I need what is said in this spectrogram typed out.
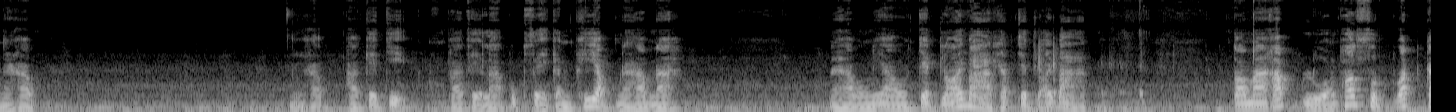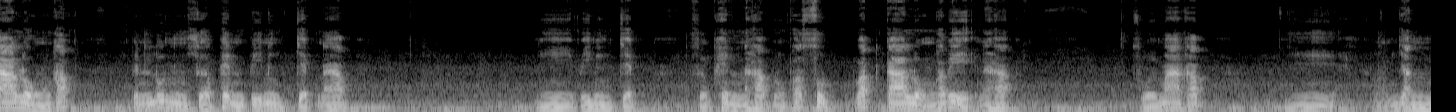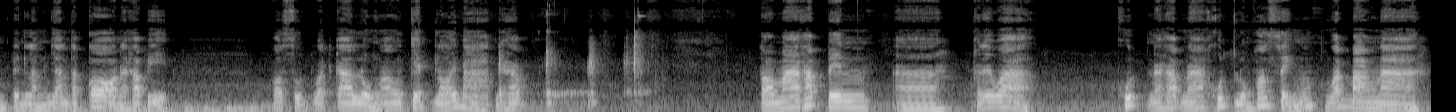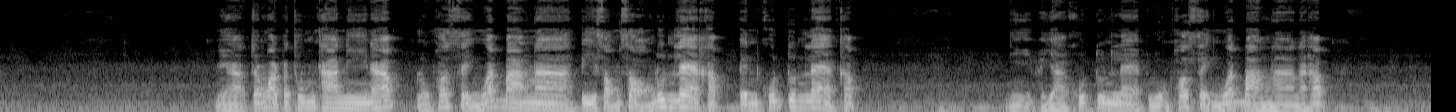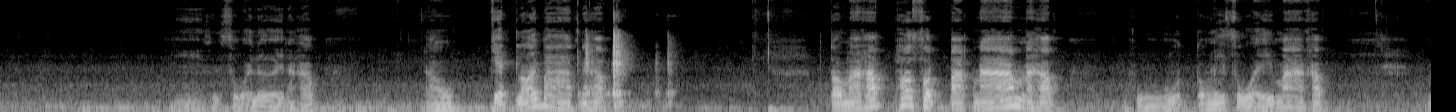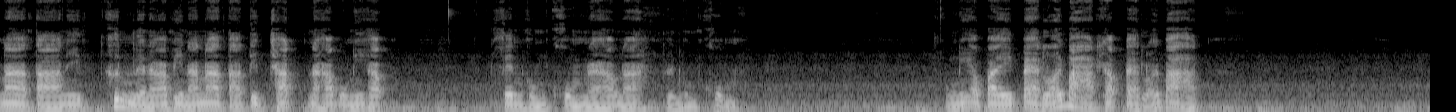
นะครับนี่ครับพระเกจิพระเถระปลุกเสกกันเพียบนะครับนะ นะครับองค์นี้เอาเจ็ดร้อยบาทครับเจ็ดร้อยบาท ต่อมาครับหลวงพ่อสุดวัดกาหลงครับ เป็นรุ่นเสือเพ่นปีหนึ่งเจ็ดนะครับ นี่ปีหนึ่งเจ็ดเสือเพ่นนะครับ หลวงพ่อสุดวัดกาหลงครับพี่นะฮะสวยมากครับ นี่ หลังยันเป็นหลังยันตะก้อนะครับ พี่ พอสุดวัดการหลงเอาเจ็ดร้อยบาทนะครับ ต่อมาครับเป็นอ่าเขาเรียกว่าคุดนะครับนะ คุดหลวงพ่อเสงวัดบางนาเนี่ยครับจังหวัดปทุมธานีนะครับ หลวงพ่อเสงวัดบางนาปีสองสองรุ่นแรกครับ เป็นคุดรุ่นแรกครับ นี่พญาคุดรุ่นแรก หลวงพ่อเสงวัดบางนานะครับนี่ สวยๆเลยนะครับ เอาเจ็ดร้อยบาทนะครับ ต่อมาครับพ่อสดปากน้ำนะครับโหตรงนี้สวยมากครับ หน้าตานี่ขึ้นเลยนะครับ พี่นะหน้าตาติดชัดนะครับ องค์นี้ครับ เส้นคมๆนะครับนะเส้นคมๆองค์นี้เอาไปแปดร้อยบาทครับแปดร้อยบาท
